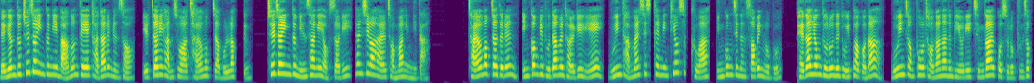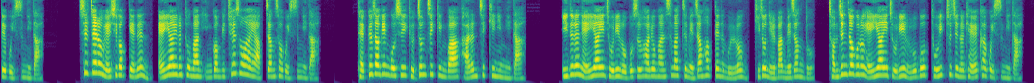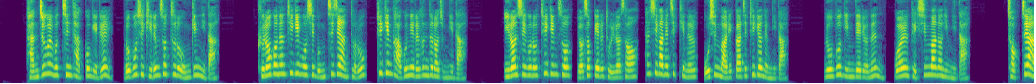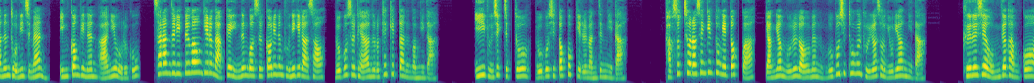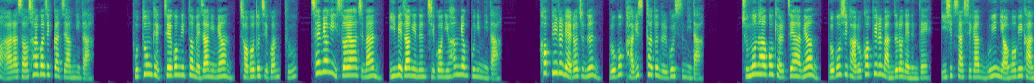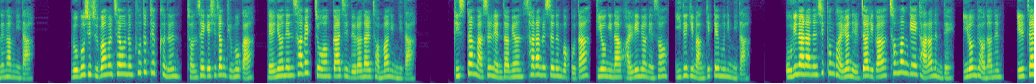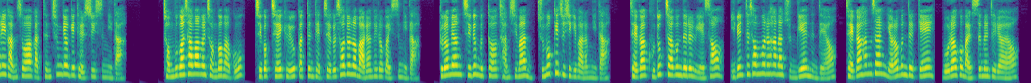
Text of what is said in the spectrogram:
내년도 최저임금이 만원대에 다다르면서 일자리 감소와 자영업자 몰락 등 최저임금 인상의 역설이 현실화할 전망입니다. 자영업자들은 인건비 부담을 덜기 위해 무인 단말 시스템인 키오스크와 인공지능 서빙 로봇, 배달용 드론을 도입하거나 무인 점포로 전환하는 비율이 증가할 것으로 분석되고 있습니다. 실제로 외식업계는 AI를 통한 인건비 최소화에 앞장서고 있습니다. 대표적인 곳이 교촌치킨과 바른치킨입니다. 이들은 AI 조리 로봇을 활용한 스마트 매장 확대는 물론 기존 일반 매장도 점진적으로 AI 조리 로봇 도입 추진을 계획하고 있습니다. 반죽을 묻힌 닭고기를 로봇이 기름솥으로 옮깁니다. 그러고는 튀김옷이 뭉치지 않도록 튀김 바구니를 흔들어줍니다. 이런 식으로 튀김솥 6개를 돌려서 1시간에 치킨을 50마리까지 튀겨냅니다. 로봇 임대료는 월 110만원입니다. 적지 않은 돈이지만 인건비는 많이 오르고 사람들이 뜨거운 기름 앞에 있는 것을 꺼리는 분위기라서 로봇을 대안으로 택했다는 겁니다. 이 분식집도 로봇이 떡볶이를 만듭니다. 밥솥처럼 생긴 통에 떡과 양념물을 넣으면 로봇이 통을 돌려서 요리합니다. 그릇에 옮겨 담고 알아서 설거지까지 합니다. 보통 100제곱미터 매장이면 적어도 직원 2, 3명이 있어야 하지만 이 매장에는 직원이 한 명뿐입니다. 커피를 내려주는 로봇 바리스타도 늘고 있습니다. 주문하고 결제하면 로봇이 바로 커피를 만들어내는데 24시간 무인 영업이 가능합니다. 로봇이 주방을 채우는 푸드테크는 전 세계 시장 규모가 내년엔 400조 원까지 늘어날 전망입니다. 비슷한 맛을 낸다면 사람을 쓰는 것보다 비용이나 관리 면에서 이득이 많기 때문입니다. 우리나라는 식품 관련 일자리가 천만 개에 달하는데 이런 변화는 일자리 감소와 같은 충격이 될 수 있습니다. 정부가 상황을 점검하고 직업 재교육 같은 대책을 서둘러 마련할 필요가 있습니다. 그러면 지금부터 잠시만 주목해 주시기 바랍니다. 제가 구독자분들을 위해서 이벤트 선물을 하나 준비했는데요. 제가 항상 여러분들께 뭐라고 말씀을 드려요.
